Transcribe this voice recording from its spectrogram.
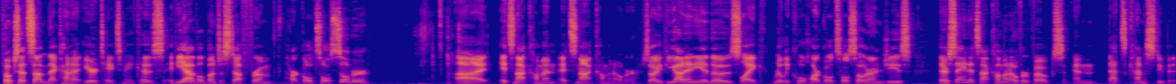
folks, that's something that kind of irritates me because if you have a bunch of stuff from Heart Gold, Soul Silver, uh, it's not coming. It's not coming over. So if you got any of those like really cool Heart Gold, Soul Silver energies, they're saying it's not coming over, folks, and that's kind of stupid.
